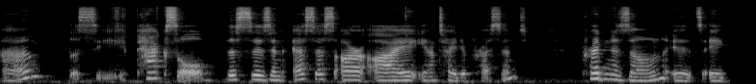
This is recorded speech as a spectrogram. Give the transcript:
Um, let's see, Paxil. This is an SSRI antidepressant. Prednisone. It's a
